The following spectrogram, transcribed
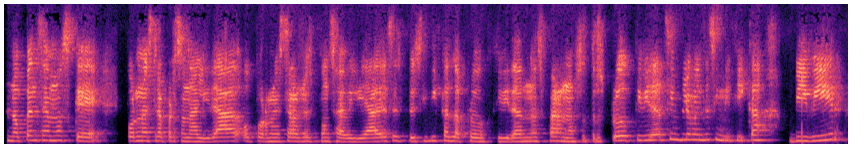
no pensemos que por nuestra personalidad o por nuestras responsabilidades específicas la productividad no es para nosotros. Productividad simplemente significa vivir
